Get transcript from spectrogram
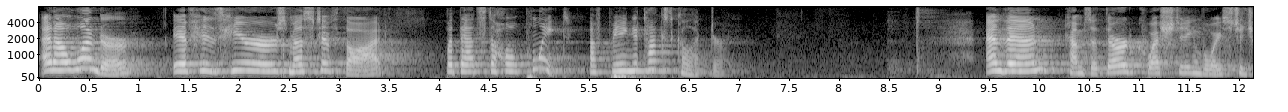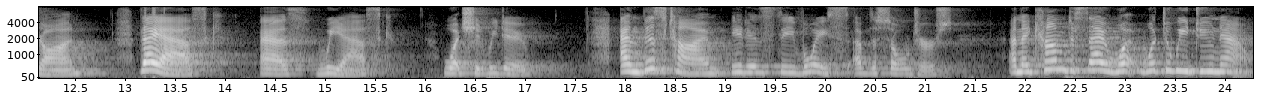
And I wonder if his hearers must have thought, but that's the whole point of being a tax collector. And then comes a third questioning voice to John. They ask, as we ask, what should we do? And this time it is the voice of the soldiers. And they come to say, What, what do we do now?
